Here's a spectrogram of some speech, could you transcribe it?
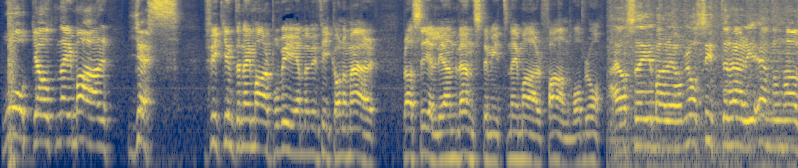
Walkout Neymar. Yes! Fick inte Neymar på VM, men vi fick honom här. Brasilien, vänstermitt, Neymar, fan vad bra. Jag säger bara det, om jag sitter här i en och en halv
